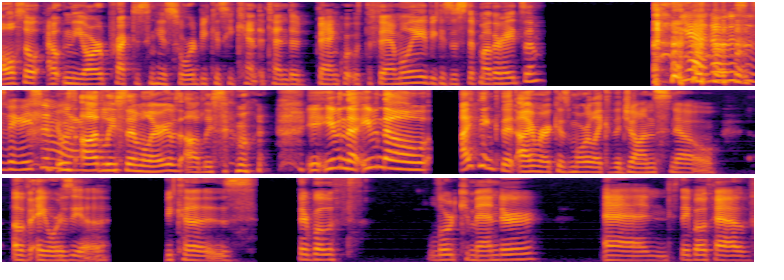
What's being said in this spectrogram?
also out in the yard practicing his sword because he can't attend a banquet with the family because his stepmother hates him. yeah, no, this is very similar. It was oddly similar. It was oddly similar. Even though even though I think that Imeric is more like the Jon Snow of Eorzea because they're both Lord Commander and they both have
